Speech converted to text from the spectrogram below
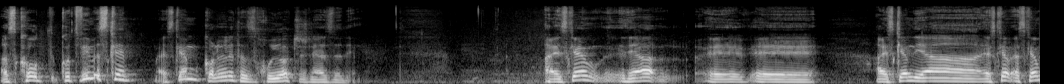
אז כותבים הסכם. ההסכם כולל את הזכויות של שני הצדדים. ההסכם נהיה... אה, אה, ההסכם נהיה, ההסכם, ההסכם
